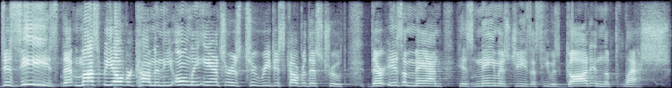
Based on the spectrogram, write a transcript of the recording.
disease that must be overcome. And the only answer is to rediscover this truth. There is a man, his name is Jesus. He was God in the flesh.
